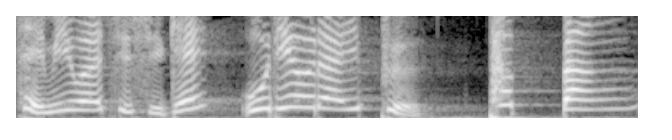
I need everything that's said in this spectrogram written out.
재미와 지식의 오디오 라이프 팝빵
